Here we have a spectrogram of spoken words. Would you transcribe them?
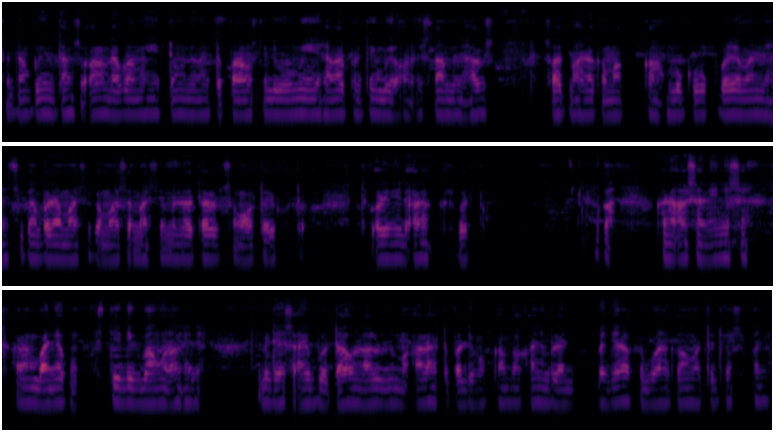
Tentang bintang seorang dapat menghitung dengan tepat waktu di bumi. Sangat penting bagi orang Islam dan harus saat menghadap ke Makkah, buku-buku Balaman dihasilkan pada masa ke masa masih mendatar sang di kota. Jika ini daerah kelibat Maka karena alasan ini sekarang banyak masjid dibangun oleh lebih dari seribu tahun lalu di arah tepat di Mekah. Bahkan berjarak ribuan kilometer dari sifatnya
